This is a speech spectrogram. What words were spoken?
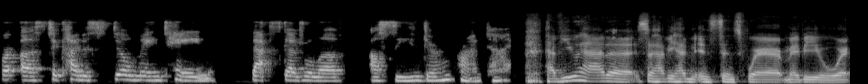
for us to kind of still maintain that schedule of I'll see you during prime time. Have you had a so have you had an instance where maybe you were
